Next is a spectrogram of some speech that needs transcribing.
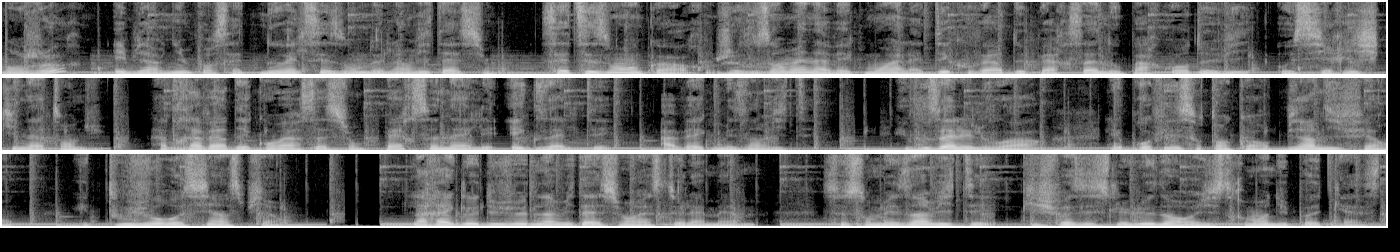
Bonjour et bienvenue pour cette nouvelle saison de l'invitation. Cette saison encore, je vous emmène avec moi à la découverte de personnes au parcours de vie aussi riche qu'inattendu, à travers des conversations personnelles et exaltées avec mes invités. Et vous allez le voir, les profils sont encore bien différents et toujours aussi inspirants. La règle du jeu de l'invitation reste la même, ce sont mes invités qui choisissent le lieu d'enregistrement du podcast,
